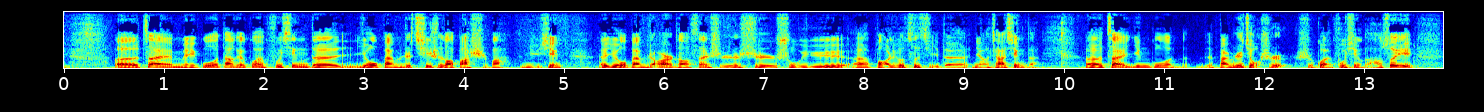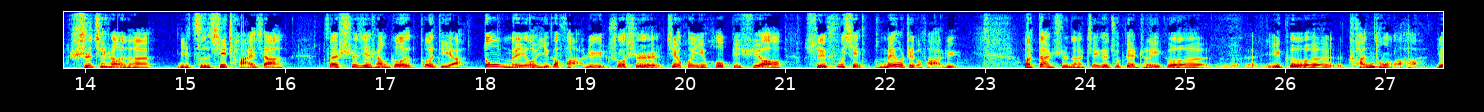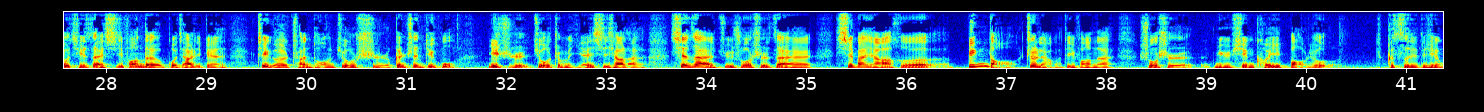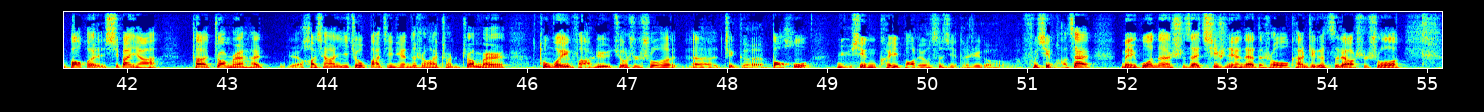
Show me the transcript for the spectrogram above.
呃，在美国大概冠夫姓的有百分之七十到八十吧，女性，呃，有百分之二到三十是属于呃保留自己的娘家姓的，呃，在英国百分之九十是冠夫姓的啊。所以实际上呢，你仔细查一下。在世界上各各地啊都没有一个法律说是结婚以后必须要随夫姓，没有这个法律。呃，但是呢，这个就变成一个呃一个传统了哈。尤其在西方的国家里边，这个传统就是根深蒂固，一直就这么沿袭下来了。现在据说是在西班牙和冰岛这两个地方呢，说是女性可以保留自己的姓，包括西班牙。他专门还好像一九八几年的时候还专专门通过一个法律，就是说呃这个保护女性可以保留自己的这个夫姓哈。在美国呢，是在七十年代的时候，我看这个资料是说，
